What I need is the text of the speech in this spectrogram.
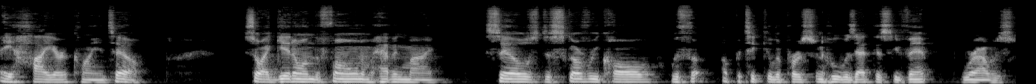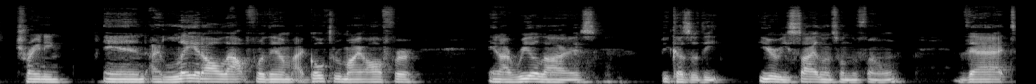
a higher clientele. So I get on the phone. I'm having my sales discovery call with a, particular person who was at this event where I was training and I lay it all out for them. I go through my offer and I realize because of the eerie silence on the phone that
